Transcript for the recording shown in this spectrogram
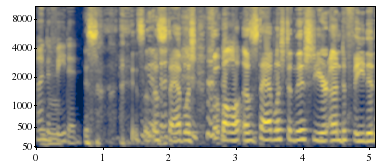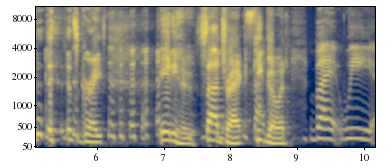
Undefeated. Mm-hmm. It's, it's established football established in this year undefeated. It's great. Anywho, sidetrack. Keep Sidetrack. going. But we,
